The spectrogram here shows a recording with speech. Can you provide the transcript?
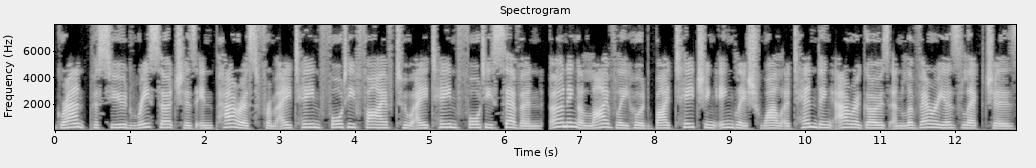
Grant pursued researches in Paris from 1845 to 1847, earning a livelihood by teaching English while attending Arago's and Leverrier's lectures.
